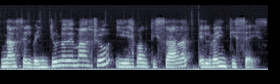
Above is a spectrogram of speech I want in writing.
Nace el 21 de mayo y es bautizada el 26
